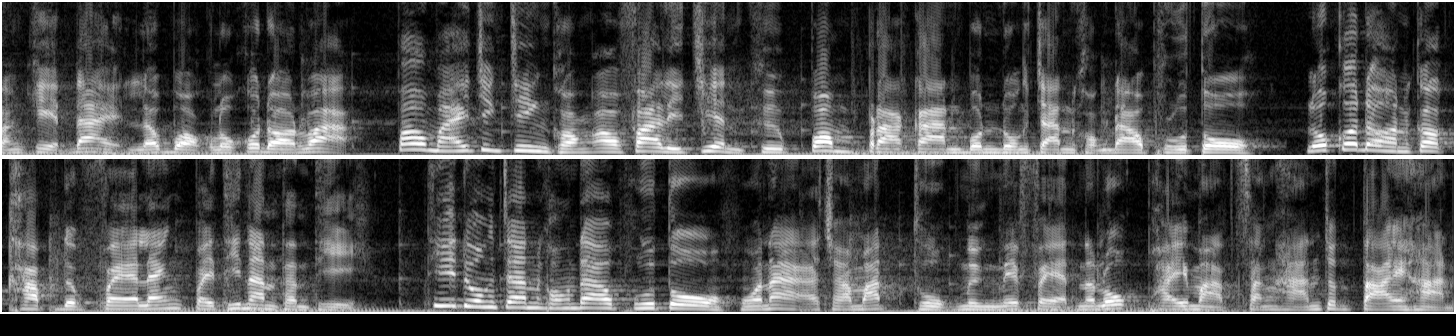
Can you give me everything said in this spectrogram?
สังเกตได้ แล้วบอกโลโกดอนว่าเป้าหมายจริง ๆ ของ Alpha Legion คือป้อมปราการบนดวงจันทร์ของดาวพลูโตโลโกดอนก็ขับเดอะแฟร์แลงไปที่นั่นทันที ที่ดวงจันทร์ของดาวพลูโต หัวหน้าอาชามัตถูกหนึ่งในแฝดนรกไพมาดสังหารจนตายห่าน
